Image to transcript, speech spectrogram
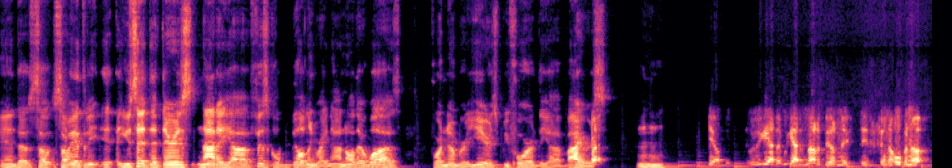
And uh, so, so Anthony, it, you said that there is not a uh, physical building right now. I know there was for a number of years before the uh, virus. Mm-hmm. Yeah, we got we got another building that's going to open up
